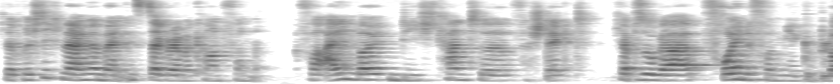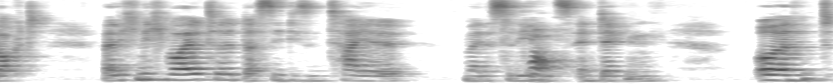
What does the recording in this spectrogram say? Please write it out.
Ich habe richtig lange meinen Instagram-Account von vor allen Leuten, die ich kannte, versteckt. Ich habe sogar Freunde von mir geblockt, weil ich nicht wollte, dass sie diesen Teil meines Lebens wow. entdecken. Und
